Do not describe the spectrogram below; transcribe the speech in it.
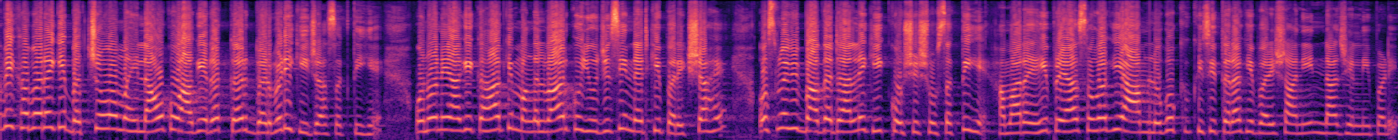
भी खबर है कि बच्चों व महिलाओं को आगे रखकर गड़बड़ी की जा सकती है। उन्होंने आगे कहा कि मंगलवार को यूजीसी नेट की परीक्षा है। उसमें भी बाधा डालने की कोशिश हो सकती है। हमारा यही प्रयास होगा कि आम लोगों को किसी तरह की परेशानी ना झेलनी पड़े।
